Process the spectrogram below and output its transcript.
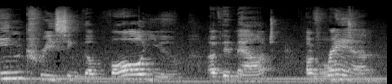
increasing the volume of the amount of RAM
